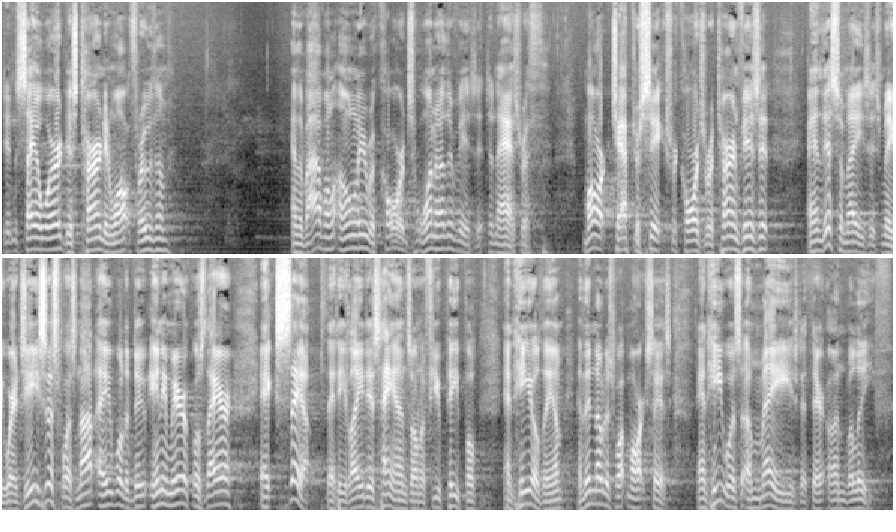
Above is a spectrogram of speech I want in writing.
didn't say a word, just turned and walked through them. And the Bible only records one other visit to Nazareth. Mark chapter 6 records a return visit and this amazes me, where Jesus was not able to do any miracles there except that he laid his hands on a few people and healed them. And then notice what Mark says. And he was amazed at their unbelief.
